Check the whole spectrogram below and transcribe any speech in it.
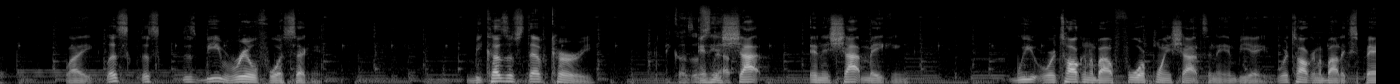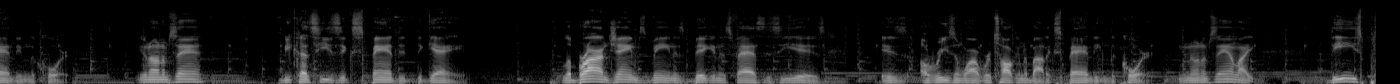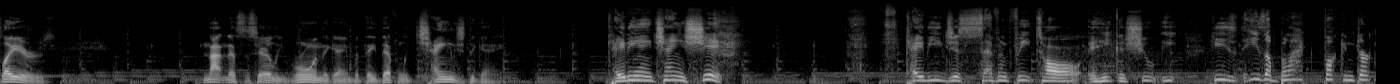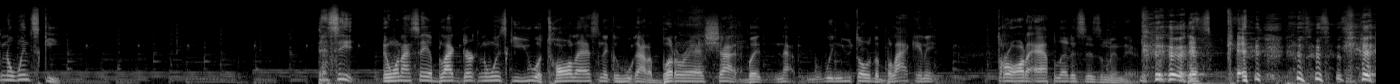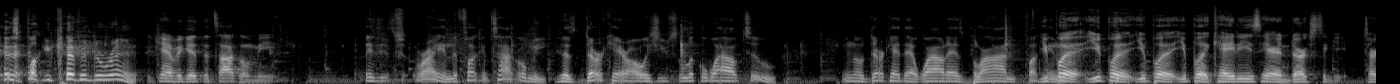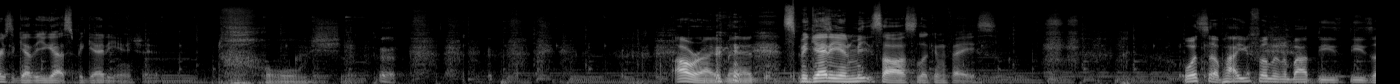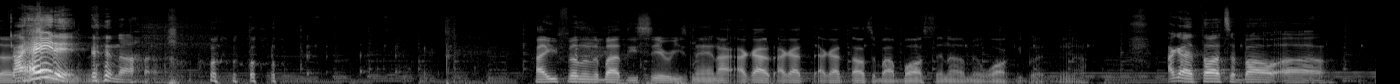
like let's let's let's be real for a second because of steph curry Because of and his Steph. shot and his shot making we we're talking about four point shots in the nba we're talking about expanding the court you know what i'm saying because he's expanded the game lebron james being as big and as fast as he is is a reason why we're talking about expanding the court you know what i'm saying like these players not necessarily ruin the game, but they definitely change the game. KD ain't changed shit. KD just seven feet tall and he can shoot. He he's he's a black fucking Dirk Nowitzki. That's it. And when I say a black Dirk Nowitzki, you a tall ass nigga who got a butter ass shot, but not when you throw the black in it, throw all the athleticism in there. That's it's fucking Kevin Durant. You can't forget the taco meat. It's right in the fucking taco meat because Dirk hair always used to look a wild too. You know, Dirk had that wild ass blonde fucking. You put you put you put you put KD's hair and Dirk's to Turks together. You got spaghetti and shit. oh shit. All right, man. Spaghetti and meat sauce looking face. What's up? How you feeling about these these? Uh, I hate it. nah. How you feeling about these series, man? I, I got I got I got thoughts about Boston, uh, Milwaukee, but you know. I got thoughts about uh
